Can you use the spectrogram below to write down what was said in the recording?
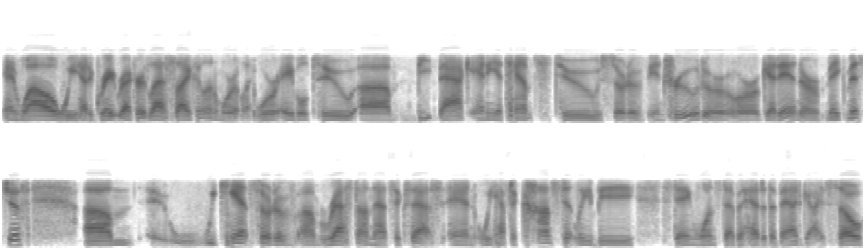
And while we had a great record last cycle and we're, we're able to um, beat back any attempts to sort of intrude or, or get in or make mischief, um, we can't sort of um, rest on that success. And we have to constantly be staying one step ahead of the bad guys. So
